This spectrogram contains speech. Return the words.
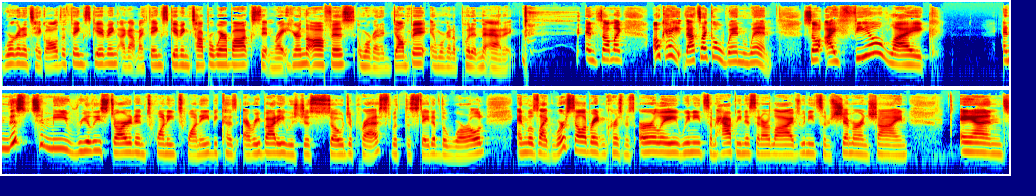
we're going to take all the Thanksgiving. I got my Thanksgiving Tupperware box sitting right here in the office, and we're going to dump it and we're going to put it in the attic. and so I'm like, okay, that's like a win win. So I feel like, and this to me really started in 2020 because everybody was just so depressed with the state of the world and was like, we're celebrating Christmas early. We need some happiness in our lives. We need some shimmer and shine. And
